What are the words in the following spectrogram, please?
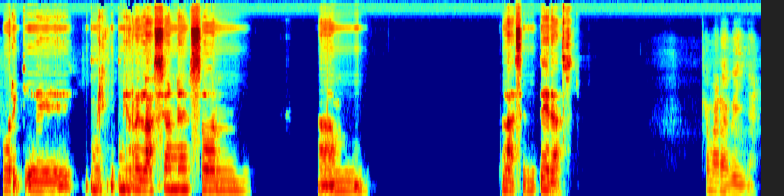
Porque mis, relaciones son placenteras. Qué maravilla.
